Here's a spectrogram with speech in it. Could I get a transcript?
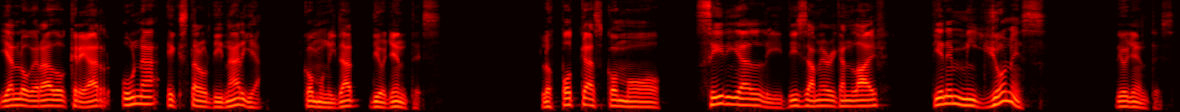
y han logrado crear una extraordinaria comunidad de oyentes. Los podcasts como Serial y This American Life tienen millones de oyentes.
